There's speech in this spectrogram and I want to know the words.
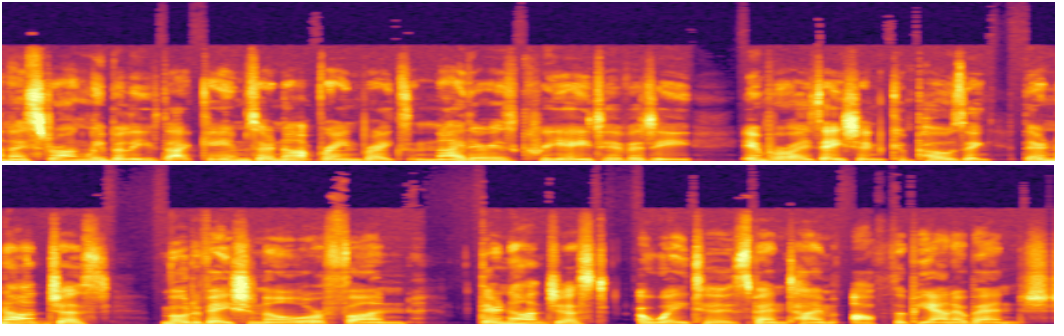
And I strongly believe that games are not brain breaks, neither is creativity, improvisation, composing. They're not just motivational or fun. They're not just a way to spend time off the piano bench.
